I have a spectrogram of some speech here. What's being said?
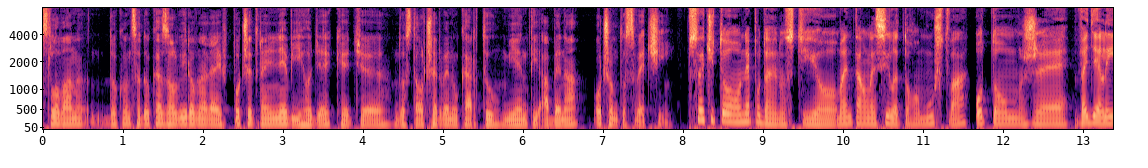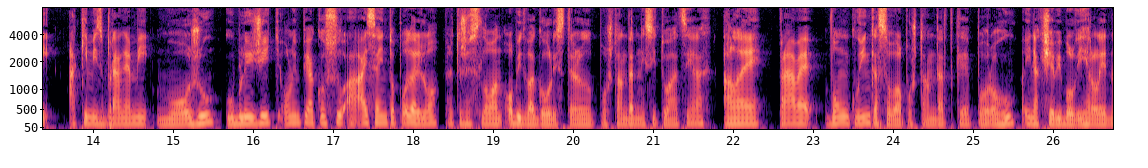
Slovan dokonca dokázal vyrovnať aj v početnej nevýhode, keď e, dostal červenú kartu Mienty Abena. O čom to svedčí? Svedčí to o nepodajnosti, o mentálnej sile toho mužstva, o tom, že vedeli, akými zbraniami môžu ublížiť Olympiakosu a aj sa im to podarilo, pretože Slovan obidva góly strelil po štandardných situáciách, ale práve vonku inkasoval po štandardke, po rohu, inakšie by bol vyhral 1-0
